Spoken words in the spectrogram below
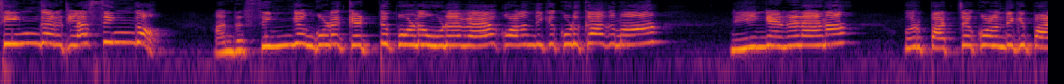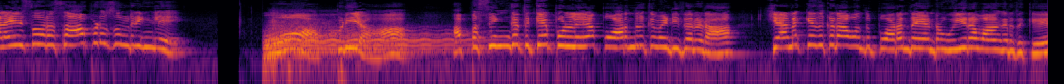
சிங்கம் இருக்குல்ல சிங்கம். அந்த சிங்கம் கூட கெட்டு போன உணவை குழந்தைக்கு கொடுக்காதுமா? நீங்க என்னடானா ஒரு பச்சை குழந்தைக்கு பழைய சோற சாப்பிட சொல்றீங்களே? ஓ அப்படியா? அப்ப சிங்கத்துக்கே பிள்ளையா பிறந்திருக்க வேண்டியதானடா எனக்கு எதுக்குடா வந்து பிறந்த என்ற உயிரை வாங்குறதுக்கு?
